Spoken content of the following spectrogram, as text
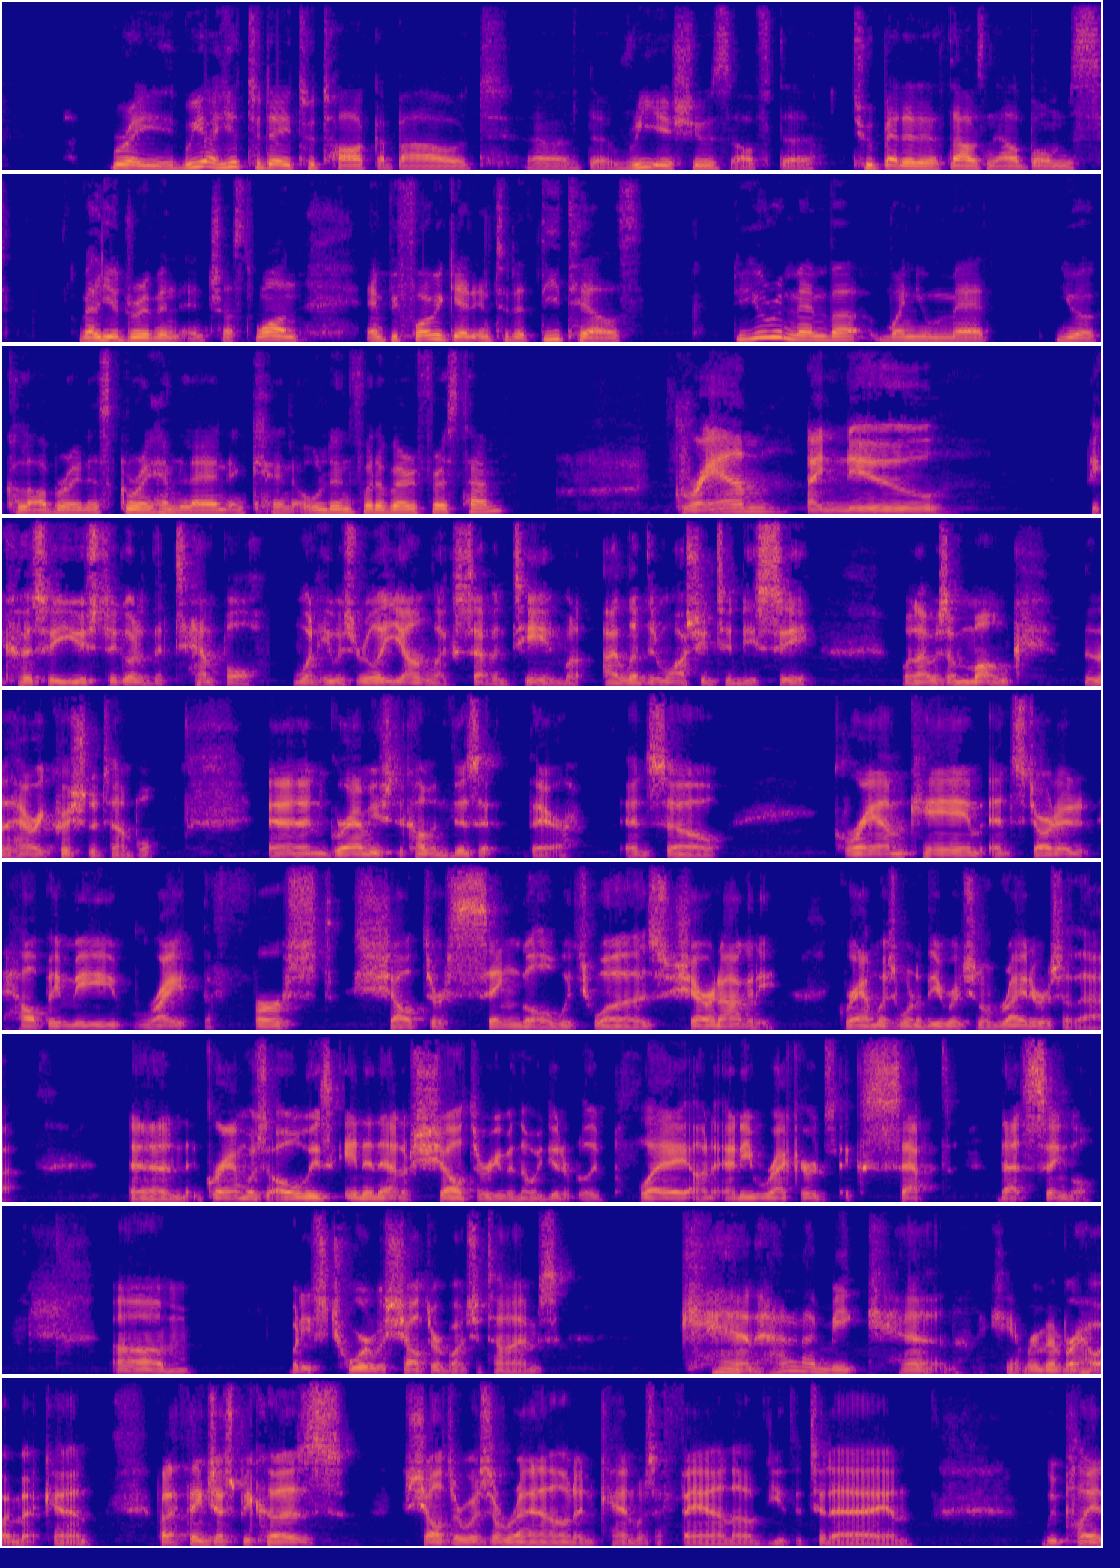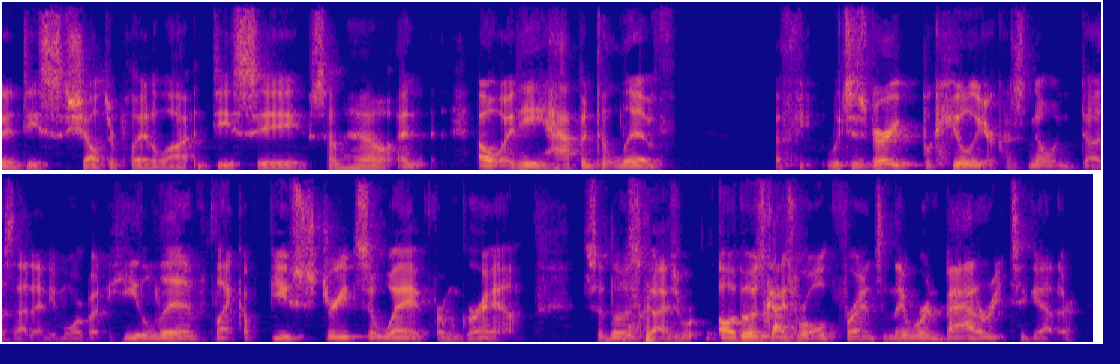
Ray, we are here today to talk about uh, the reissues of the two Better Than a Thousand albums, Value Driven and Just One. And before we get into the details, do you remember when you met your collaborators, Graham Land and Ken Olden, for the very first time? Graham, I knew because he used to go to the temple when he was really young, like 17. When I lived in Washington, D.C., when I was a monk in the Hare Krishna temple. And Graham used to come and visit there. And so Graham came and started helping me write the first shelter single, which was Sharanagati. Graham was one of the original writers of that. And Graham was always in and out of shelter, even though he didn't really play on any records except that single. Um, but he's toured with Shelter a bunch of times. Ken, how did I meet Ken? I can't remember how I met Ken, but I think just because Shelter was around and Ken was a fan of Youth of Today, and we played in DC. Shelter played a lot in DC somehow, and oh, and he happened to live a few, which is very peculiar because no one does that anymore. But he lived like a few streets away from Graham, so those guys were oh, those guys were old friends, and they were in Battery together.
